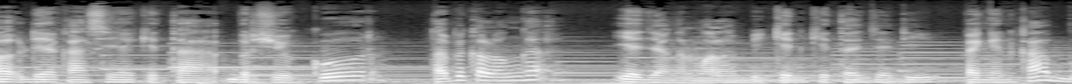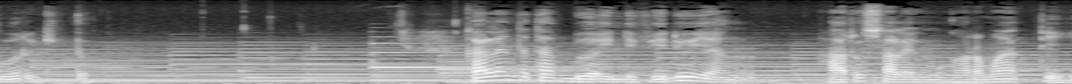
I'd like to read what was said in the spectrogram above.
Kalau dia kasih ya kita bersyukur, tapi kalau enggak ya jangan malah bikin kita jadi pengen kabur gitu. Kalian tetap dua individu yang harus saling menghormati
